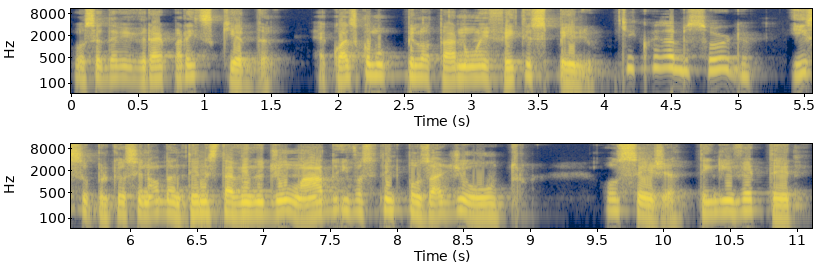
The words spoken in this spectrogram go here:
você deve virar para a esquerda. É quase como pilotar num efeito espelho. Que coisa absurda. Isso porque o sinal da antena está vindo de um lado e você tem que pousar de outro. Ou seja, tem de inverter.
